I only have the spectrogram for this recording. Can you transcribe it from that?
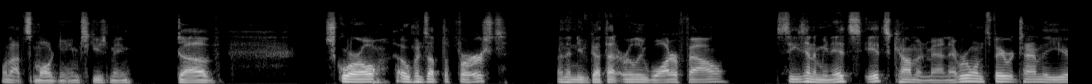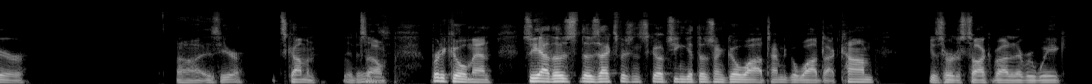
Well, not small game, excuse me. Dove, squirrel opens up the first, and then you've got that early waterfowl season. I mean, it's it's coming, man. Everyone's favorite time of the year uh, is here. It's coming. It is. So pretty cool, man. So yeah, those those X Vision scopes, you can get those on Go Wild, time to go wild.com. You guys heard us talk about it every week.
